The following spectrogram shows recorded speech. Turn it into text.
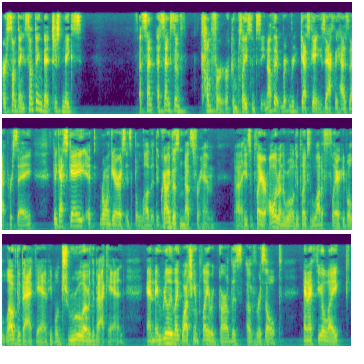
or something. Something that just makes a sen- a sense of comfort or complacency. Not that R- R- Gasquet exactly has that per se, but Gasquet at Roland Garros is beloved. The crowd goes nuts for him. Uh, he's a player all around the world who plays with a lot of flair. People love the backhand. People drool over the backhand, and they really like watching him play regardless of result. And I feel like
